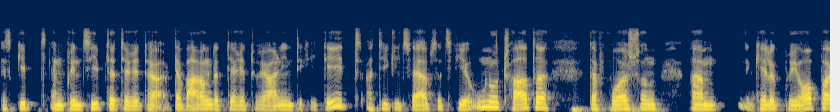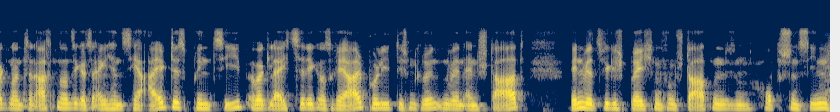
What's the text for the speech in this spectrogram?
es gibt ein Prinzip der, Territor der Wahrung der territorialen Integrität, Artikel 2 Absatz 4 UNO-Charta, davor schon ähm, Kellogg-Briand-Pakt 1928, also eigentlich ein sehr altes Prinzip, aber gleichzeitig aus realpolitischen Gründen, wenn ein Staat, wenn wir jetzt wirklich sprechen von Staaten in diesem Hobbschen Sinn,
